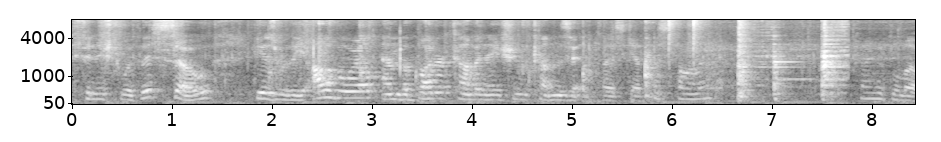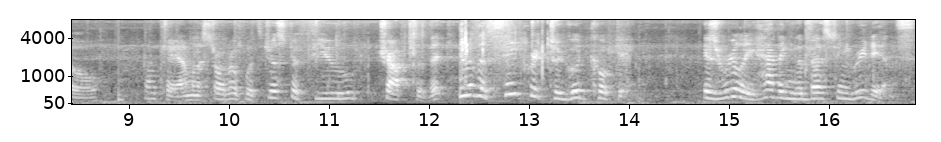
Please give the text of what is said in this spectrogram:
Finished with this, so here's where the olive oil and the butter combination comes in. Let's get this on. Kind of low. Okay, I'm gonna start off with just a few chops of it. You know, the secret to good cooking is really having the best ingredients.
